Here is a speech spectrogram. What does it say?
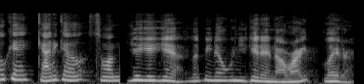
Okay, gotta go. So I'm... Yeah, yeah, yeah. Let me know when you get in, all right? Later.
